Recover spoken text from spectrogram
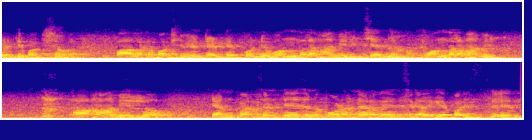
ప్రతిపక్షం పాలక పక్షం ఏంటంటే కొన్ని వందల హామీలు ఇచ్చేందన్న వందల హామీలు. ఆ హామీల్లో టెన్ పర్సెంటేజ్ను కూడా నెరవేర్చగలిగే పరిస్థితి లేదు.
